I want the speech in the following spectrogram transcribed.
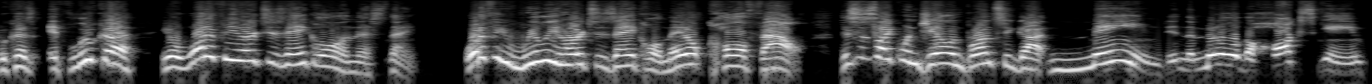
because if Luka, you know, what if he hurts his ankle on this thing? What if he really hurts his ankle and they don't call foul? This is like when Jalen Brunson got maimed in the middle of the Hawks game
